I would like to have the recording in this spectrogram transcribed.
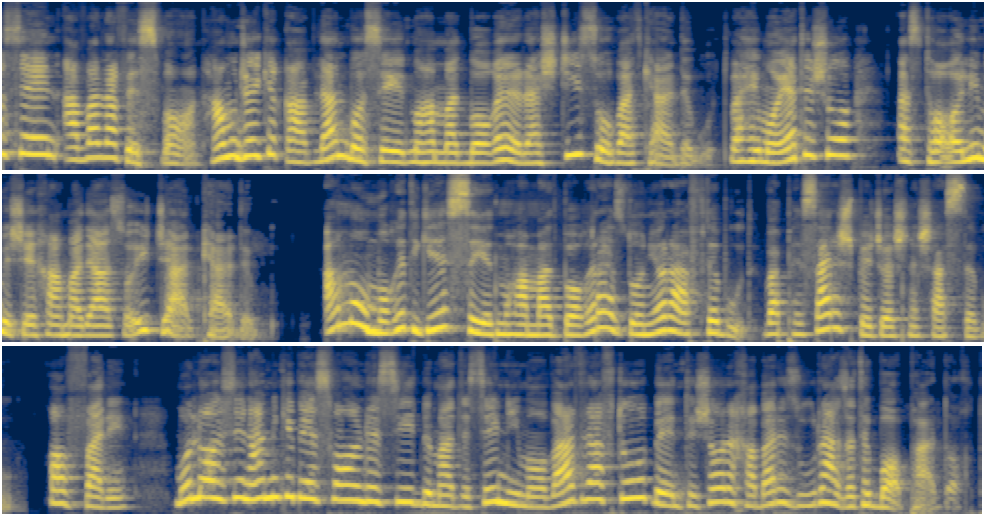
حسین اول رفت اصفهان. همون جایی که قبلا با سید محمد باقر رشتی صحبت کرده بود و حمایتش رو از تعالیم شیخ احمد عصایی جلب کرده بود. اما اون موقع دیگه سید محمد باقر از دنیا رفته بود و پسرش به جاش نشسته بود. آفرین. ملا حسین همین که به اصفهان رسید به مدرسه نیماورد رفت و به انتشار خبر ظهور حضرت باب پرداخت.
